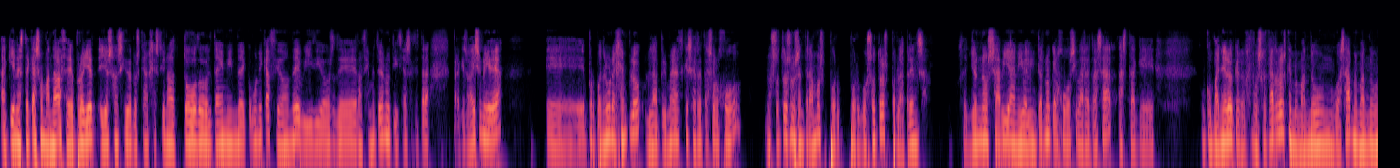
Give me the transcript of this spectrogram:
Aquí en este caso mandaba CD Projekt, ellos han sido los que han gestionado todo el timing de comunicación, de vídeos, de lanzamiento de noticias, etcétera. Para que os hagáis una idea, eh, por poner un ejemplo, la primera vez que se retrasó el juego, nosotros nos enteramos por, por vosotros, por la prensa. O sea, yo no sabía a nivel interno que el juego se iba a retrasar hasta que un compañero, que fue José Carlos, que me mandó un WhatsApp, me mandó un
